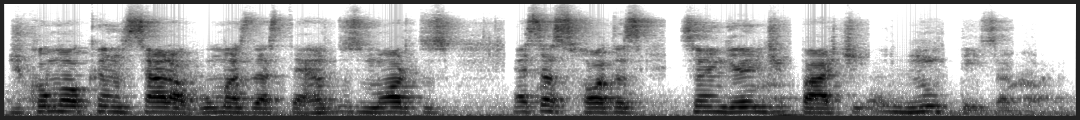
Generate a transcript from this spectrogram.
de como alcançar algumas das terras dos mortos, essas rotas são em grande parte inúteis agora.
